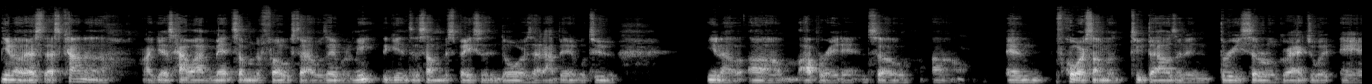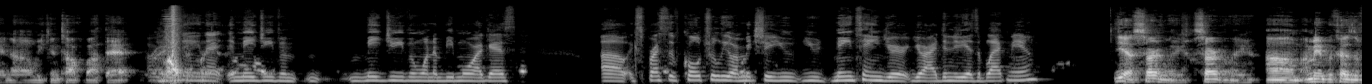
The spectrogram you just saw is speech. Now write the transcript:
you know, that's that's kind of I guess how I met some of the folks that I was able to meet to get into some of the spaces and doors that I've been able to you know, um, operate in. So, um, and of course, I'm a 2003 Citadel graduate, and uh, we can talk about that. Are you saying that it made you even made you even want to be more, I guess, uh, expressive culturally, or make sure you you maintain your your identity as a black man? Yeah, certainly, certainly. Um, I mean, because of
